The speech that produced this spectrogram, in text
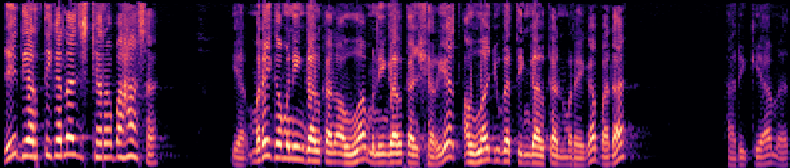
Jadi diartikan aja secara bahasa. Ya, mereka meninggalkan Allah, meninggalkan syariat, Allah juga tinggalkan mereka pada hari kiamat.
